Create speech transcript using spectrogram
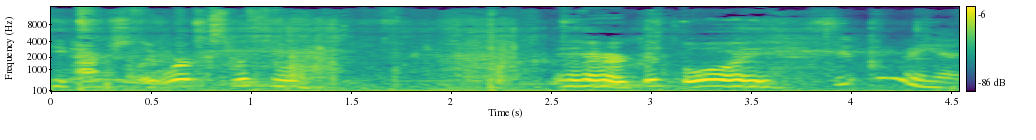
he actually works with me. There, good boy. Superman.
